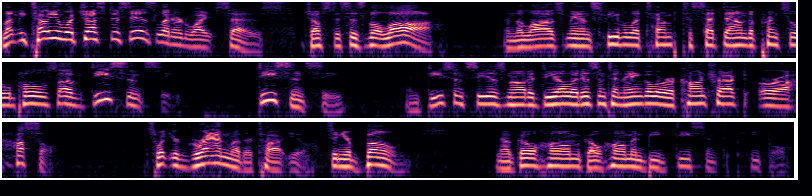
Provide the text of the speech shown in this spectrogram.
Let me tell you what justice is, Leonard White says. Justice is the law and the law is man's feeble attempt to set down the principles of decency. Decency. And decency is not a deal, it isn't an angle or a contract or a hustle. It's what your grandmother taught you, it's in your bones. Now go home, go home and be decent people.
